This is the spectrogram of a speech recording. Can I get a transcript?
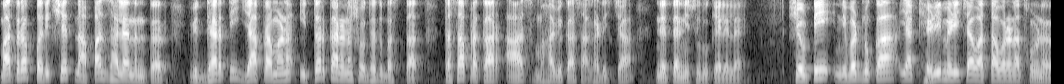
मात्र परीक्षेत नापास झाल्यानंतर विद्यार्थी ज्याप्रमाणे इतर कारणं शोधत बसतात तसा प्रकार आज महाविकास आघाडीच्या नेत्यांनी सुरू केलेला आहे. शेवटी निवडणुका या खेळीमेळीच्या वातावरणात होणं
